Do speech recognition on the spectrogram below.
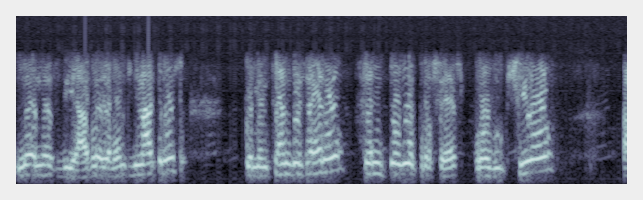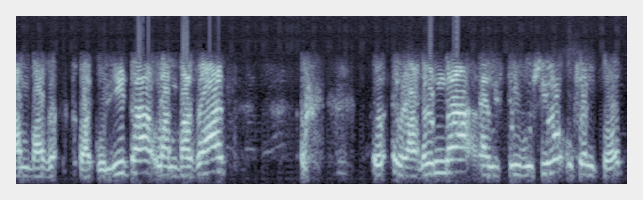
no, no és viable. Llavors nosaltres, començant de zero, fem tot el procés, producció, envasa, la collita, l'envasat, la venda, la distribució, ho fem tot.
